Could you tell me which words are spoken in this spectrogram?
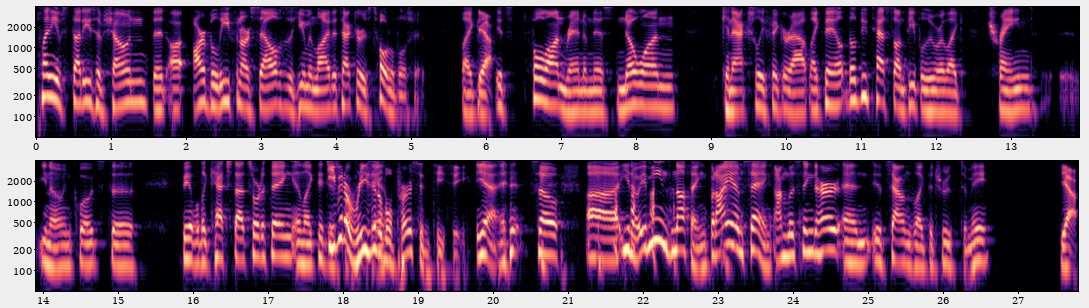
plenty of studies have shown that our, our belief in ourselves as a human lie detector is total bullshit. Like, Yeah. it's full on randomness. No one can actually figure out. Like, they'll they'll do tests on people who are like trained, uh, you know, in quotes to be able to catch that sort of thing, and like they just Even a can't. reasonable person, TC. Yeah. So, uh, you know, it means nothing, but I am saying I'm listening to her and it sounds like the truth to me. Yeah.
